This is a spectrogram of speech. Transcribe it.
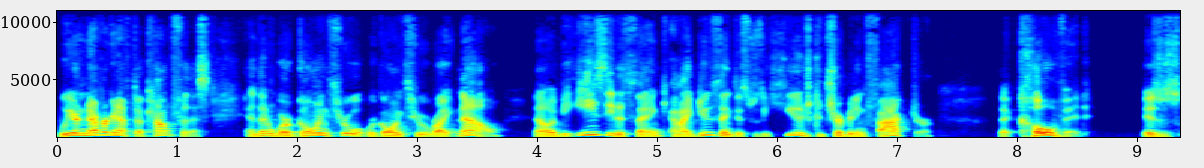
We are never going to have to account for this. And then we're going through what we're going through right now. Now it'd be easy to think, and I do think this was a huge contributing factor, that COVID is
